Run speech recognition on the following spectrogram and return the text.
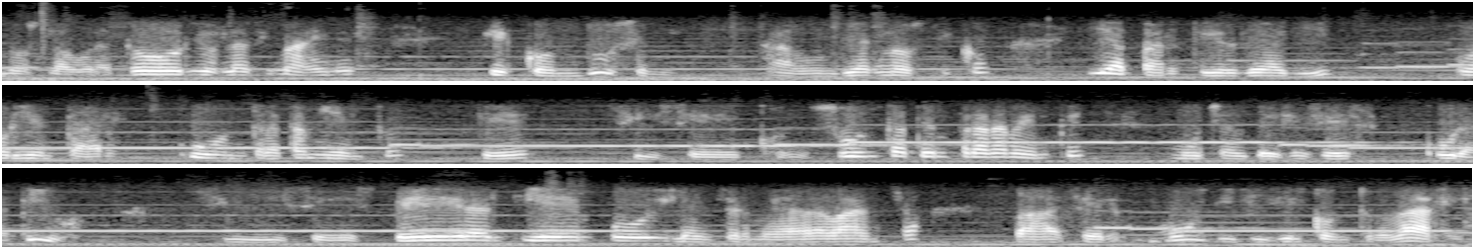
los laboratorios, las imágenes que conducen a un diagnóstico y a partir de allí orientar un tratamiento que si se consulta tempranamente muchas veces es curativo. Si se espera el tiempo y la enfermedad avanza, va a ser muy difícil controlarla.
